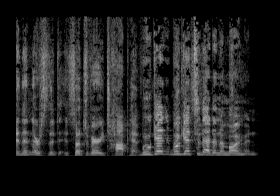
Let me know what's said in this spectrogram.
and then there's the so it's very top heavy. We'll get we'll I get to that in a moment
